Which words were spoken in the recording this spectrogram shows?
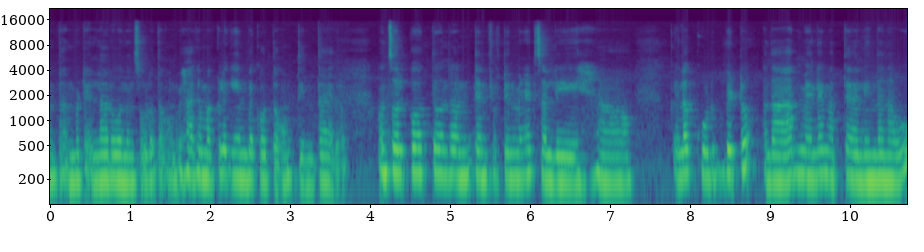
ಅಂತ ಅಂದ್ಬಿಟ್ಟು ಎಲ್ಲರೂ ಒಂದೊಂದು ಸೋಡಾ ತೊಗೊಂಡ್ವಿ. ಹಾಗೆ ಮಕ್ಕಳಿಗೆ ಏನು ಬೇಕೋ ಅದು ತೊಗೊಂಡು ತಿಂತಾಯಿದ್ರು ಒಂದು ಸ್ವಲ್ಪ ಹೊತ್ತು ಅಂದರೆ ಒಂದು ಟೆನ್ ಫಿಫ್ಟೀನ್ ಮಿನಿಟ್ಸ್ ಅಲ್ಲಿ ಎಲ್ಲ ಕುಡಿದ್ಬಿಟ್ಟು ಅದಾದಮೇಲೆ ಮತ್ತೆ ಅಲ್ಲಿಂದ ನಾವು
